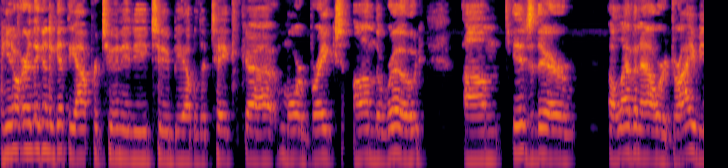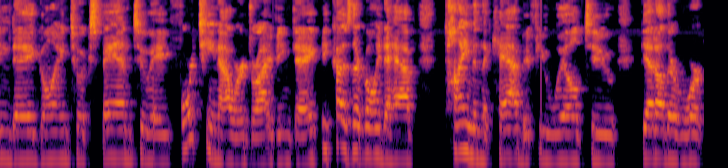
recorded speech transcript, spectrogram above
you know, are they going to get the opportunity to be able to take uh, more breaks on the road? Um, is their 11 hour driving day going to expand to a 14 hour driving day because they're going to have time in the cab, if you will, to get other work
